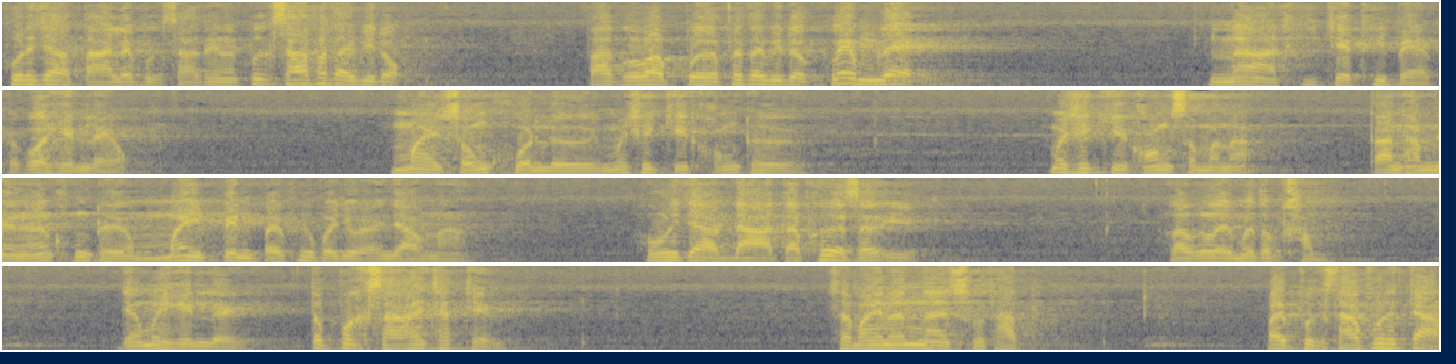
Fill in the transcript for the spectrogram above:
พุทธเจ้าตายแล้วปรึกษาที่นั้นปรึกษาพระไตรปิฎกปรากฏว่าเปิดพระไตรปิฎกเล่มแรก หน้าที่เจ็ดที่แปดไปก็เห็นแล้ว ไม่สมควรเลย ไม่ใช่กิจของเธอ ไม่ใช่กิจของสมณะ การทำอย่างนั้นของเธอไม่เป็นไปเพื่อประโยชน์อันยาวนานพระพุทธเจ้าด่าแต่เพื่อซะอีก เราก็เลยไม่ต้องทำยังไม่เห็นเลย ต้องปรึกษาให้ชัดเจน สมัยนั้นนายสุทัศน์ ไปปรึกษาพระพุทธเจ้า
